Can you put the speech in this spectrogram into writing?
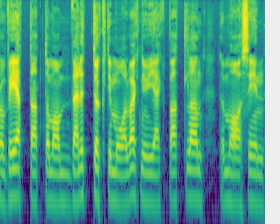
och de vet att de har en väldigt duktig målvakt nu, Jack Butland. De har sin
